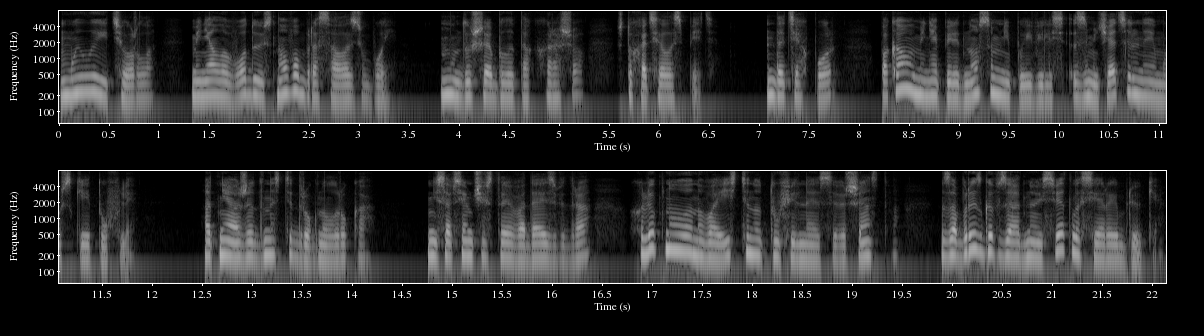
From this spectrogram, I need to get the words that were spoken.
Мыла и терла, меняла воду и снова бросалась в бой. На душе было так хорошо, что хотелось петь. До тех пор, пока у меня перед носом не появились замечательные мужские туфли. От неожиданности дрогнула рука. Не совсем чистая вода из ведра хлюпнула на воистину туфельное совершенство, забрызгав заодно и светло-серые брюки.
